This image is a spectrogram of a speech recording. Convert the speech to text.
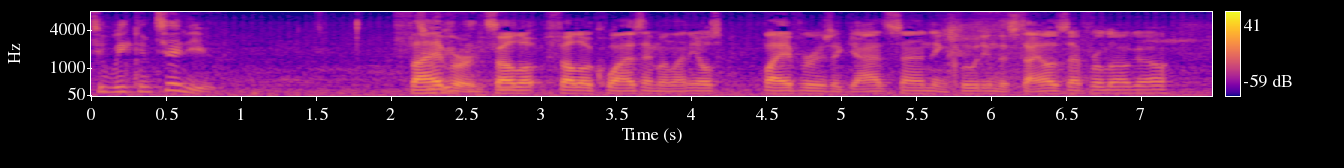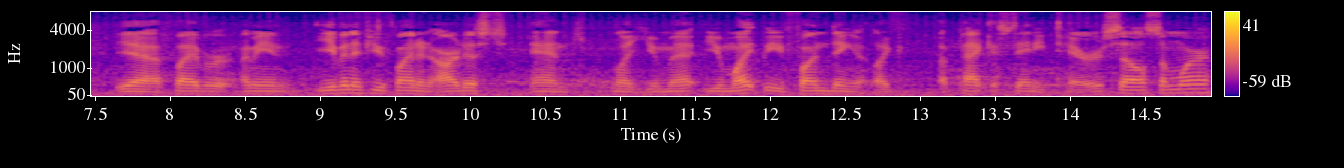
To be continued. Fiverr, fellow fellow quasi millennials, Fiverr is a godsend, including the Style Zephyr logo. Yeah, Fiverr. I mean, even if you find an artist and like you met, you might be funding like a Pakistani terror cell somewhere,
